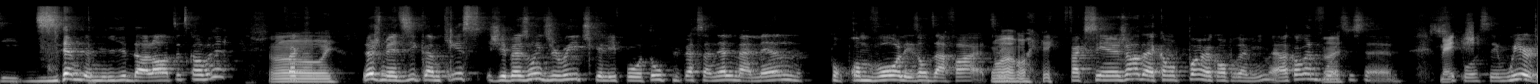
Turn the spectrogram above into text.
des dizaines de milliers de dollars, tu, comprends? Là, je me dis, comme Chris, j'ai besoin du reach que les photos plus personnelles m'amènent pour promouvoir les autres affaires. Ouais, Fait que c'est un genre de pas un compromis, mais encore une fois, c'est c'est weird.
